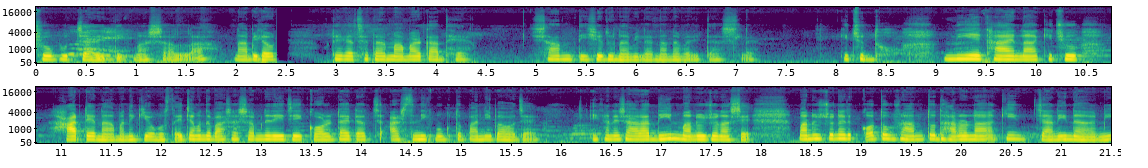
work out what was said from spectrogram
সবুজ চারিদিক মাসাল্লাহ নাবিলা উঠে গেছে তার মামার কাঁধে। শান্তি, শুধু নাবিলার নানা বাড়িতে আসলে। কিছু নিয়ে খায় না, কিছু হাঁটে না মানে কি অবস্থা? এই যে আমাদের বাসার সামনের এই যে কলটা, এটা হচ্ছে আর্সেনিক মুক্ত পানি পাওয়া যায়। এখানে সারা দিন মানুষজন আসে। মানুষজনের কত ভ্রান্ত ধারণা, কি জানি না আমি।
